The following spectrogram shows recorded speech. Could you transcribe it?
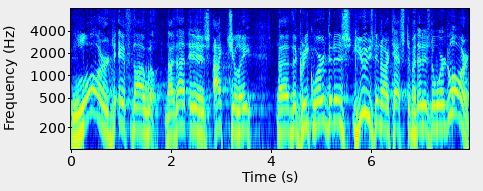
Lord, if thou wilt. Now, that is actually uh, the Greek word that is used in our Testament. It is the word Lord.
